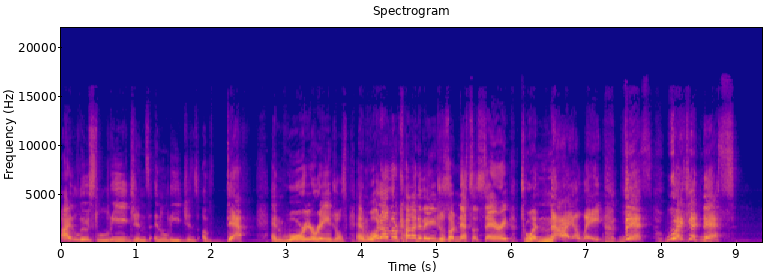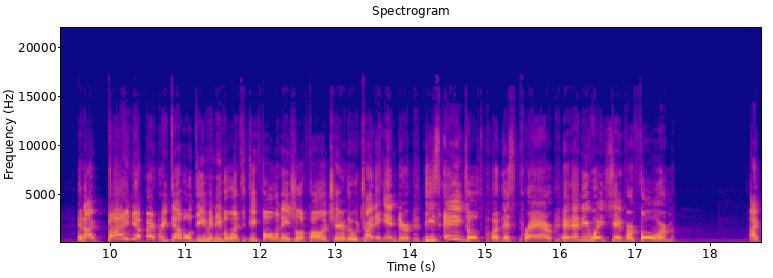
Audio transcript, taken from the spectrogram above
I loose legions and legions of death and warrior angels and what other kind of angels are necessary to annihilate this wickedness. And I bind up every devil, demon, evil entity, fallen angel, or fallen cherub that would try to hinder these angels or this prayer in any way, shape, or form. I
